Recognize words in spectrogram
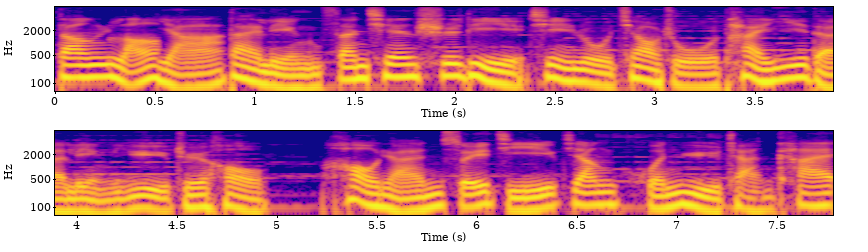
当狼牙带领三千师弟进入教主太一的领域之后，浩然随即将魂域展开，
